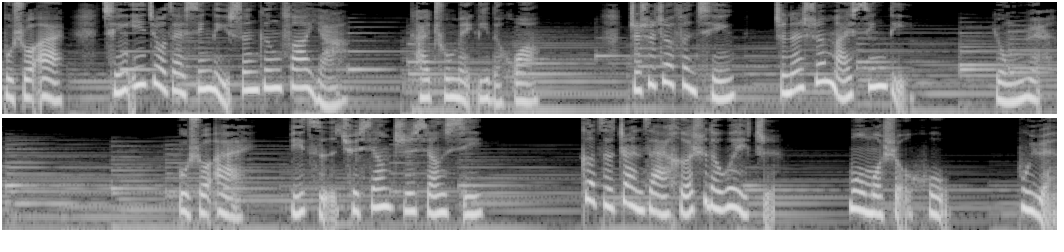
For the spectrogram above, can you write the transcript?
不说爱，情依旧在心里生根发芽，开出美丽的花，只是这份情只能深埋心底，永远。不说爱。彼此却相知相惜，各自站在合适的位置，默默守护，不远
